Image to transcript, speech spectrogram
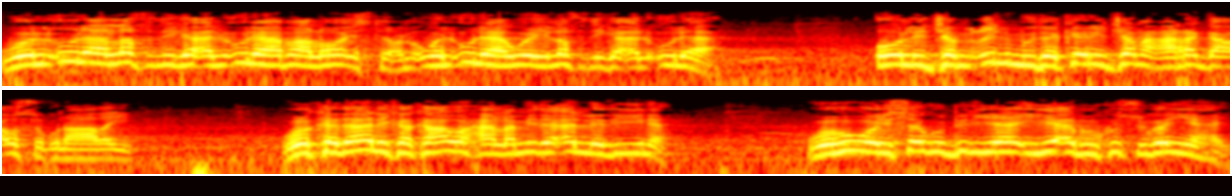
walulaa lafdiga alulaa baa loo isticma walulaa wey lafdiga alulaa oo lijamci lmudakeri jamca raggaa u sugnaaday. Wa kadaalika kaa waxaa la mida aladiina wa huwa isagu bilyaa-i ya buu ku sugan yahay.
